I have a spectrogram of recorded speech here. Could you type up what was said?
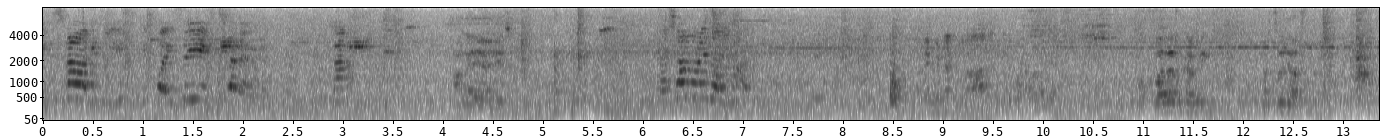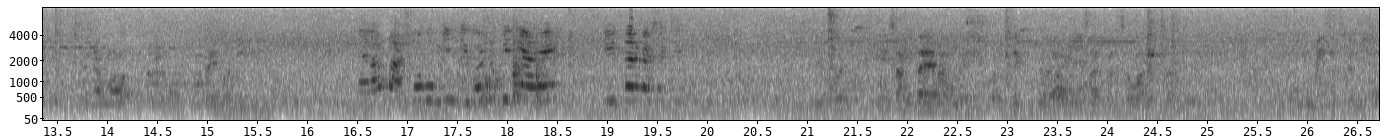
एक्स्ट्रा मागितली की पैसेही एक्स्ट्रा द्यावे लागतात. का? महागाई आहे. कशामुळे झाली? उत्पादन कमी खर्च जास्त. त्याच्यामुळं महागाई वाढलेली आहे. त्याला पार्श्वभूमी निवडणुकीची आहे? की इतर कशाची? निवड ही सांगता येणार नाही. प्रत्येकचा खर्च वाढत चालतो आणि मेहनत कमी आहे.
